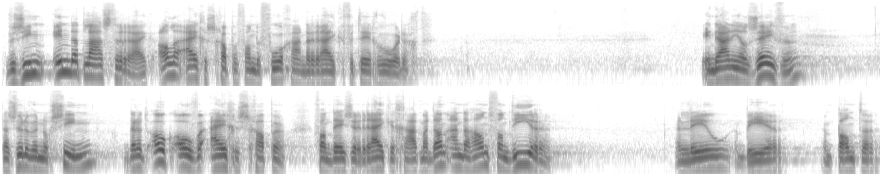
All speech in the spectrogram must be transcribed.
We zien in dat laatste rijk alle eigenschappen van de voorgaande rijken vertegenwoordigd. In Daniel 7, daar zullen we nog zien dat het ook over eigenschappen van deze rijken gaat, maar dan aan de hand van dieren. Een leeuw, een beer, een panter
